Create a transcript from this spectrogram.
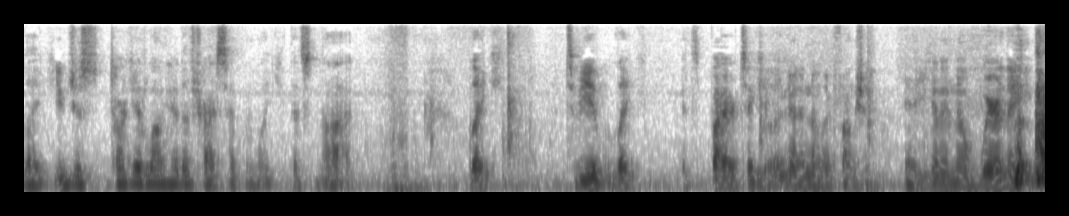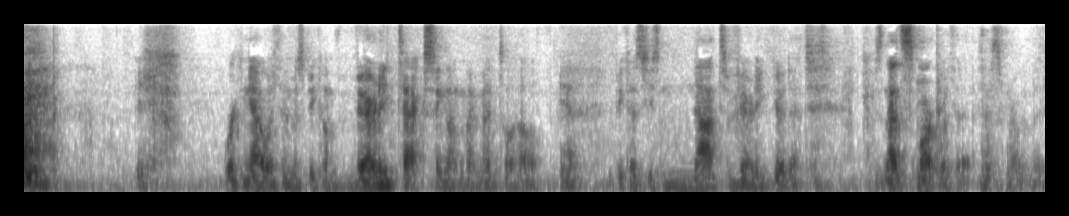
like you just target long head of tricep. I'm like, that's not like to be able like it's biarticulate. You got to know their function. Yeah, you got to know where they. Working out with him has become very taxing on my mental health Yeah. because he's not very good at it. He's not smart with it. He's not smart with it.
